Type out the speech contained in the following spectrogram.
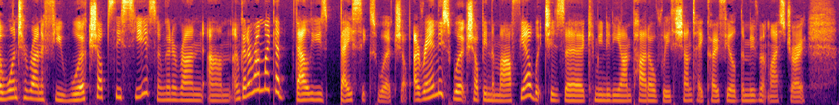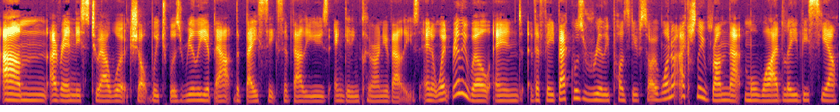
I want to run a few workshops this year. So I'm going to run um, I'm going to run like a values basics workshop. I ran this workshop in the Mafia, which is a community I'm part of with Shante Cofield, the movement maestro. Um, I ran this to our workshop, which was really about the basics of values and getting clear on your values. And it went really well and the feedback was really positive. So I want to actually run that more widely this year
